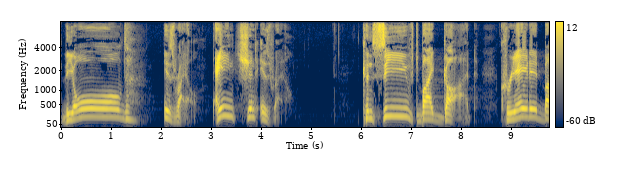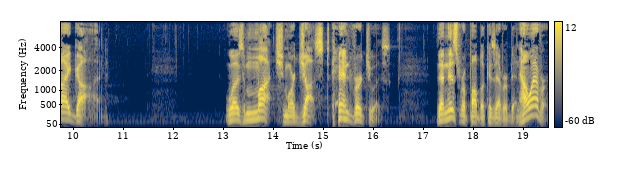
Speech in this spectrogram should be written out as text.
the old Israel, ancient Israel, conceived by God, created by God, was much more just and virtuous than this republic has ever been. However,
